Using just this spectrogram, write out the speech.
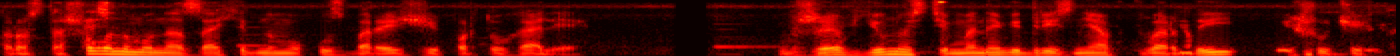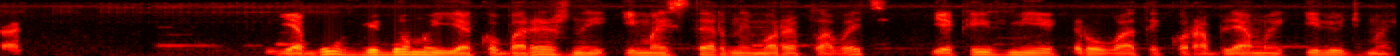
розташованому на західному узбережжі Португалії. Вже в юності мене відрізняв твердий рішучий характер. Я був відомий як обережний і майстерний мореплавець, який вміє керувати кораблями і людьми.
